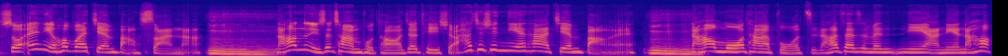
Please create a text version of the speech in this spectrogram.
说，哎、你会不会肩膀酸呐、嗯嗯嗯然后那女生穿很普通哦，就 T 恤，她就去捏她的肩膀、哎，嗯嗯嗯，然后摸她的脖子，然后在这边捏啊捏，然后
